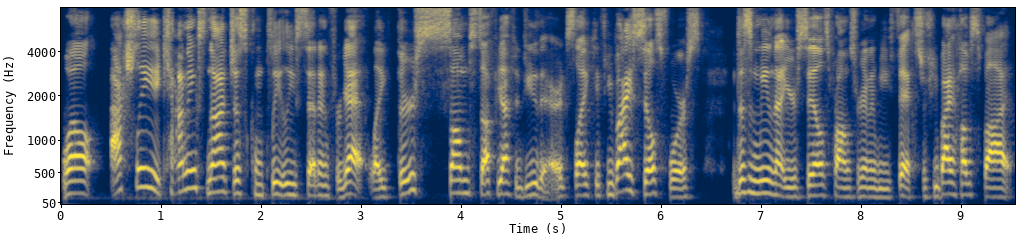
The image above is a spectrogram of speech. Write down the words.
Well, actually, accounting's not just completely set and forget. Like, there's some stuff you have to do there. It's like if you buy Salesforce, it doesn't mean that your sales problems are going to be fixed. If you buy HubSpot,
